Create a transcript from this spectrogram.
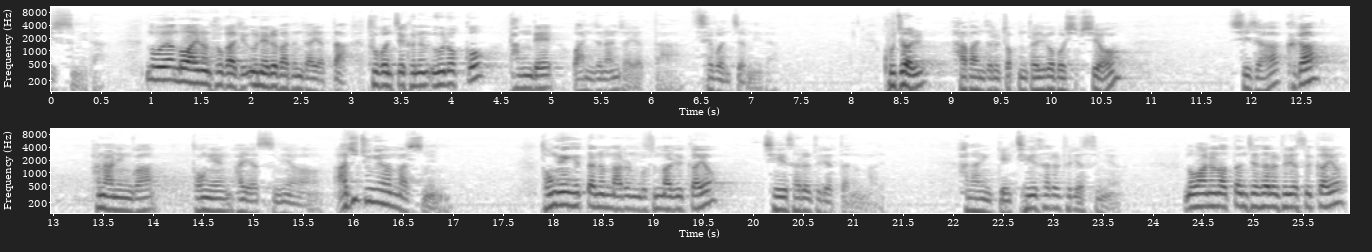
믿습니다. 노아, 노아에는 두 가지 은혜를 받은 자였다. 두 번째 그는 의롭고 당대 완전한 자였다. 세 번째입니다. 9절 하반절을 조금 더 읽어보십시오. 시작. 그가 하나님과 동행하였으며 아주 중요한 말씀입니다. 동행했다는 말은 무슨 말일까요? 제사를 드렸다는 말입니다. 하나님께 제사를 드렸으며 노아는 어떤 제사를 드렸을까요?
